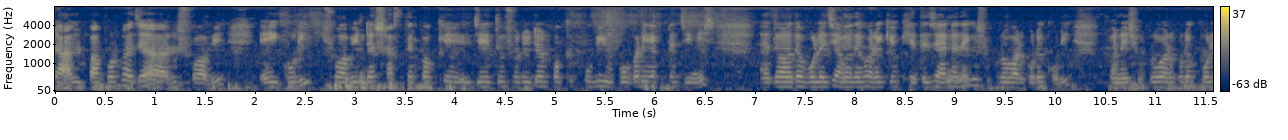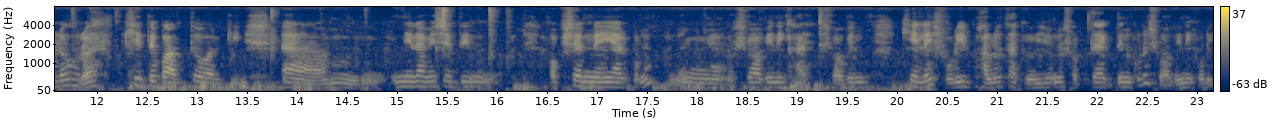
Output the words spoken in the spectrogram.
ডাল পাঁপড় ভাজা আর সোয়াবিন এই করি। সোয়াবিনটা স্বাস্থ্যের পক্ষে যেহেতু শরীরের পক্ষে খুবই উপকারী একটা জিনিস আহ, তোমাদের তো বলেছি আমাদের ঘরে কেউ খেতে চায় না দেখে শুক্রবার করে করি। মানে শুক্রবার করে করলেও ওরা খেতে বাধ্য আর কি। নিরামিষের দিন অপশান নেই আর কোনো। সোয়াবিনই খায়। সোয়াবিন খেলে শরীর ভালো থাকে, ওই জন্য সপ্তাহে একদিন করে সোয়াবিনই করি।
